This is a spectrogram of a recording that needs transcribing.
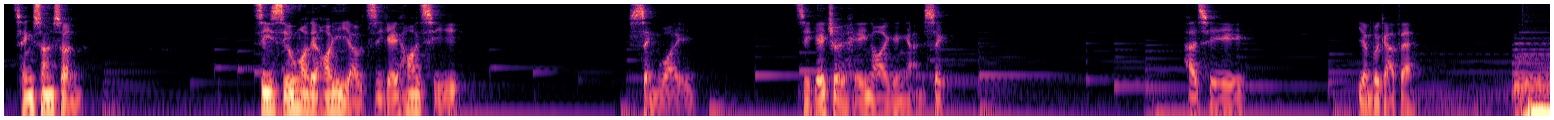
請相信。至少我哋可以由自己开始，成為自己最喜愛嘅顏色。下次飲杯咖啡。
